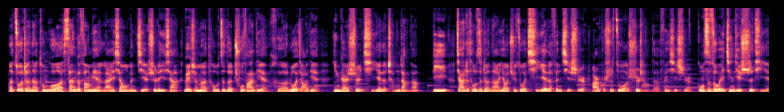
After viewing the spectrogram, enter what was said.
那作者呢，通过三个方面来向我们解释了一下，为什么投资的出发点和落脚点应该是企业的成长呢？第一，价值投资者呢要去做企业的分析师，而不是做市场的分析师。公司作为经济实体，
